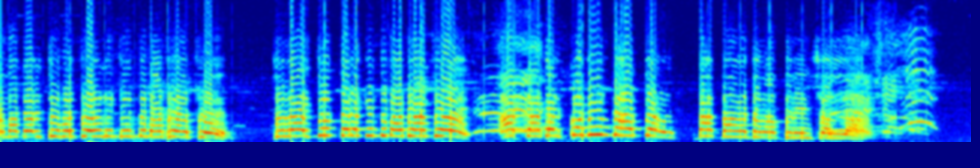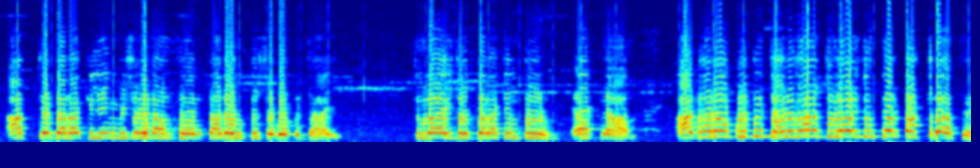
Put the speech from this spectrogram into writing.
আমাদের যুব শ্রেণি কিন্তু মাঠে আছে। জুলাই যোদ্ধারা কিন্তু মাঠে আছে। আপনাদের কঠিন দাঁত জবাব দেবে ইনশাল্লাহ আজকে যারা কিলিং মিশনে নামছেন, তাদের উদ্দেশ্যে বলতে চাই, জুলাই যোদ্ধারা কিন্তু এক নাম। আঠারো কোটি জনগণ জুলাই যুদ্ধের পক্ষে আছে।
